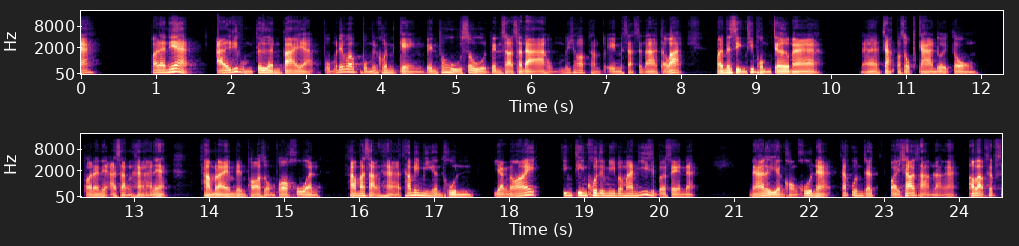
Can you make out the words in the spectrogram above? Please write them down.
นะ เพราะนั้นเนี่ย อะไรที่ผมเตือนไปอะผมไม่ได้ว่าผมเป็นคนเก่ง เป็นพหูสูตร เป็นศาสดา ผมไม่ชอบทำตัวเองเป็นศาสดา แต่ว่ามันเป็นสิ่งที่ผมเจอมา นะ จากประสบการณ์โดยตรง เพราะฉะนั้นเนี่ยอสังหาเนี่ย ทำอะไรมันเป็นพอสมพอควรทำอสังหาถ้าไม่มีเงินทุนอย่างน้อย จริง ๆควรจะมีประมาณ 20%น่ะนะหรืออย่างของคุณน่ะถ้าคุณจะปล่อยเช่า3หลังอะเอาแบบเซ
